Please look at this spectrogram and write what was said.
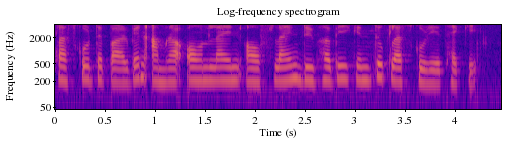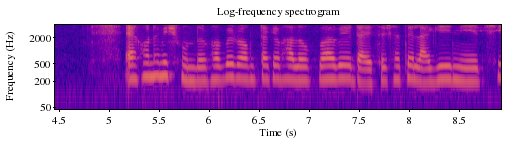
ক্লাস করতে পারবেন। আমরা অনলাইন অফলাইন দুইভাবেই কিন্তু ক্লাস করিয়ে থাকি। এখন আমি সুন্দরভাবে রঙটাকে ভালোভাবে ডাইসের সাথে লাগিয়ে নিয়েছি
